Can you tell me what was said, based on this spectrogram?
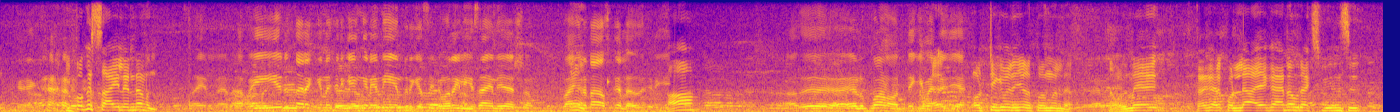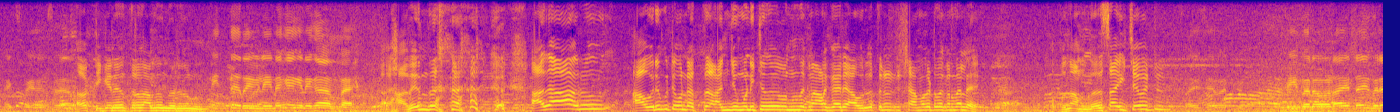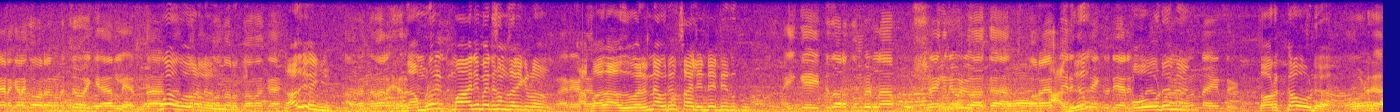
ഇപ്പൊ സൈലന്റ്. ആണ് അപ്പൊ ഈ ഒരു തിരക്കിനെ ശരിക്കും എങ്ങനെ നിയന്ത്രിക്കുക? സിനിമ റിലീസ് ആയതിനു ശേഷം. ഭയങ്കര ടാസ്ക് അല്ലേ അത് ശരിക്കും? ആ. അത് എളുപ്പമാണോ ഒറ്റയ്ക്ക് മാനേജ് ചെയ്യാൻ? ഒറ്റയ്ക്ക് പിന്നെ ഇത്ര കൊല്ലമായ കാരണം ഒരു എക്സ്പീരിയൻസ് അത് ടിക്കറ്റ് ഇത്ര നാൾ നിന്ന് വരുന്നുള്ളൂ. ഈ തെറിവിളിനൊക്കെ എങ്ങനെയാ കാണണേ? അതെന്ത്? അത് ആ ഒരു അവർ കുറ്റം എത്ര അഞ്ചു മണിക്ക് വന്ന് നിൽക്കുന്ന ആൾക്കാർ അവർക്ക് എത്ര ക്ഷമ കെട്ട് നിൽക്കണതല്ലേ അപ്പോൾ നമ്മൾ സഹിച്ചേ പറ്റൂ. ഇവരോടായിട്ട് ഓരോ കൂടെ ചോദിക്കാറില്ലേ? എന്താ. തുറക്കുന്നൊക്കെ അപ്പൊ പറയാ? മാന്യമായിട്ട് സംസാരിക്കണോ അപ്പോൾ അത് അതുപോലെ തന്നെ അവർ സൈലന്റ് ആയിട്ട് നിൽക്കും ഈ ഗേറ്റ് തുറക്കുമ്പോഴുള്ള പുഷ് എങ്ങനെ ഓടുന്നു. തുറക്ക ഓടുക. ഓടുക.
